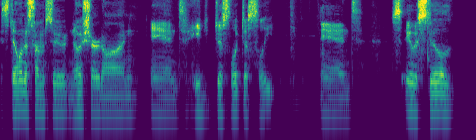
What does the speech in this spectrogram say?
still in a swimsuit no shirt on and he just looked asleep. And it was still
